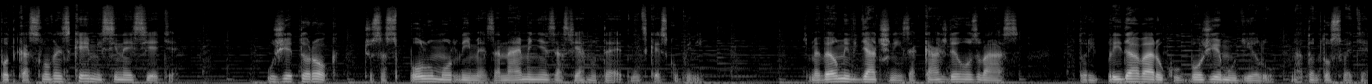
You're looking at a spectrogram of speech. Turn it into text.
podcast slovenskej misinej siete. Už je to rok, čo sa spolu modlíme za najmenej zasiahnuté etnické skupiny. Sme veľmi vďační za každého z vás, ktorý pridáva ruku k Božiemu dielu na tomto svete.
